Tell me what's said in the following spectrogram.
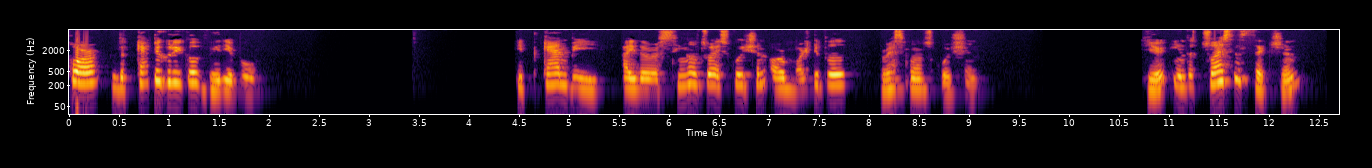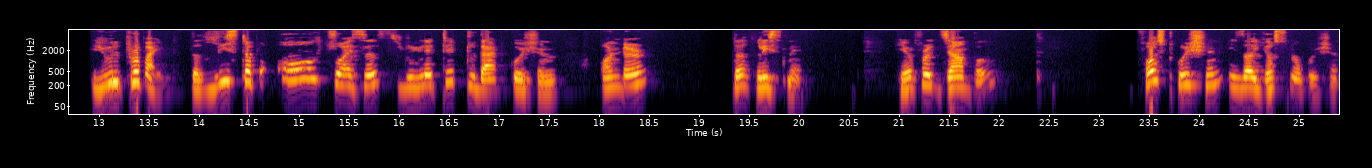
For the categorical variable, it can be either a single choice question or multiple response question. Here in the choices section, you will provide the list of all choices related to that question under the list name. Here for example, first question is a yes no question.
